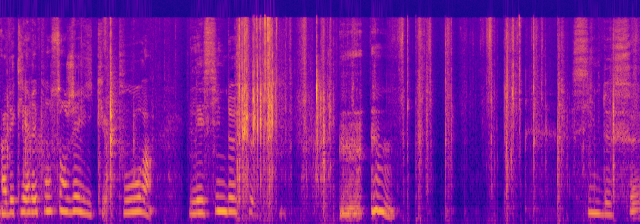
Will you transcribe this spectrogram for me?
avec les réponses angéliques pour les signes de feu. signes de feu.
